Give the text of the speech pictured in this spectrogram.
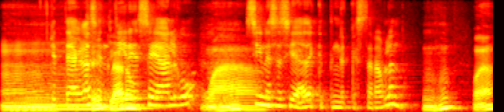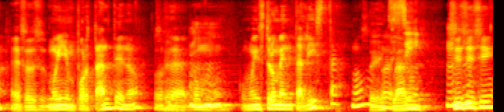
Mm. Que te haga sí, sentir claro. ese algo Wow. sin necesidad de que tenga que estar hablando. Bueno, eso es muy importante, ¿no? O Sí. sea, como, instrumentalista, ¿no? Sí, O sea, claro. Sí. Sí, sí, sí.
